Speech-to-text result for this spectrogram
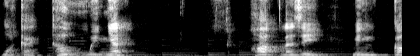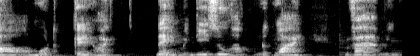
một cách thông minh nhất. Hoặc là gì, mình có một kế hoạch để mình đi du học nước ngoài và mình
